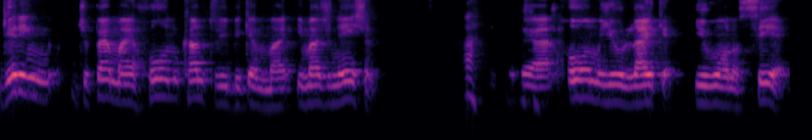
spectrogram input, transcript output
getting Japan, my home country, became my imagination. Ah. The home, you like it, you want to see it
